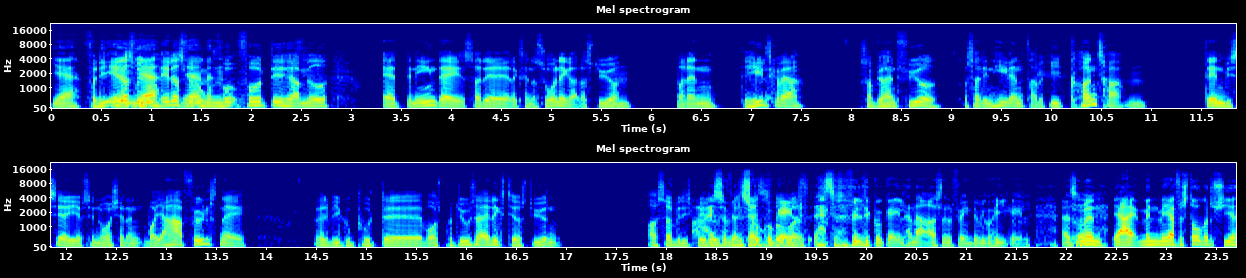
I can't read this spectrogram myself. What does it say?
ja. Fordi ellers vil ja, du, ellers vil ja, du men, få, få det her med, at den ene dag, så er det Alexander Zorniger, der styrer, mm. hvordan det hele skal være. Så bliver han fyret, og så er det en helt anden strategi kontra Mm. den, vi ser i FC Nordsjælland, hvor jeg har følelsen af, at vi kunne putte øh, vores producer Alex til at styre den, og så vil de spille Ej, så vil det gå fodbold. galt. Altså, så vil det gå galt. Han er Arsenal-fan, det vil gå helt galt. Altså, Men- ja, men, men jeg forstår, hvad du siger.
